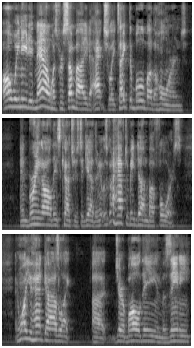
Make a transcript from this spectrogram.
All we needed now was for somebody to actually take the bull by the horns and bring all these countries together. And it was going to have to be done by force. And while you had guys like uh, Garibaldi and Mazzini,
